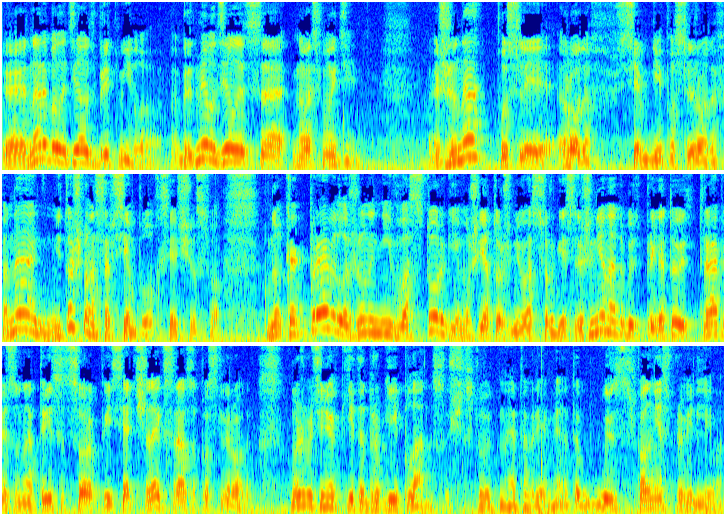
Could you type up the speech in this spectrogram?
э, надо было делать бритмилу. Бритмила делается на восьмой день жена после родов, 7 дней после родов, она не то, что она совсем плохо себя чувствовала, но, как правило, жены не в восторге, и мужья тоже не в восторге. Если жене надо будет приготовить трапезу на 30, 40, 50 человек сразу после родов, может быть, у нее какие-то другие планы существуют на это время, это будет вполне справедливо.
